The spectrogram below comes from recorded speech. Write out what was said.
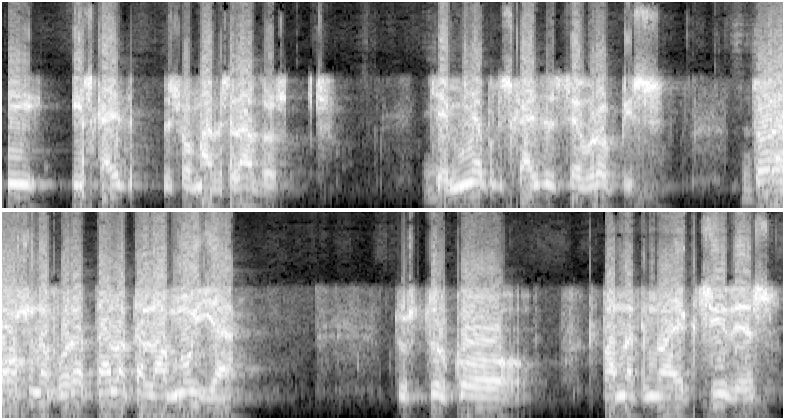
είναι τις καλύτερες ομάδες Ελλάδος. Και μία από τις καλύτερες της Ευρώπης. Τώρα όσον αφορά τα άλλα τα λαμόγια, τους τουρκο-παναθηνοαεξίδες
